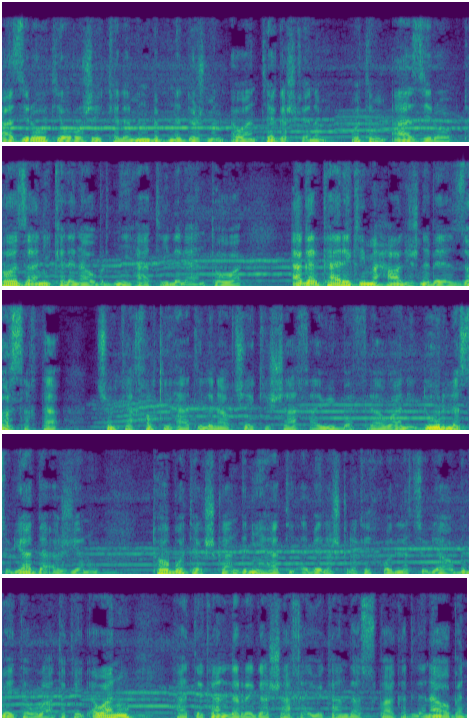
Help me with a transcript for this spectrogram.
ئازیرۆ وتی و ڕۆژەی کە لە من ببنە دوژمن ئەوان تێگەشکێنم وتم ئازیرۆ تۆ زانی کە لەناوبردنی هاتی لەلایەن تۆوە ئەگەر کارێکی مەحاڵیش نەبێ زۆر سەختە چونکە خەڵکی هاتی لە ناوچەیەکی شاخاوی بەرفراوانی دوور لە سوریادا ئەژیەن و تۆ بۆ تێکشکاندنی هاتی ئەبێ لەشکرەکەی خۆت لە سوریاوە ببەیتە وڵاتەکەی ئەوان و هاتیەکان لە ڕێگا شاخاویەکاندا سوپاکەت لەناوە بەن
